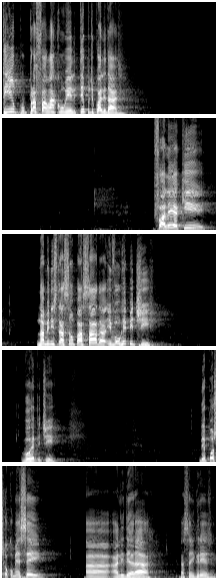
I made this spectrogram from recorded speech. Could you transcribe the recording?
tempo para falar com Ele, tempo de qualidade. Falei aqui na ministração passada e vou repetir. Vou repetir. Depois que eu comecei a, a liderar essa igreja,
